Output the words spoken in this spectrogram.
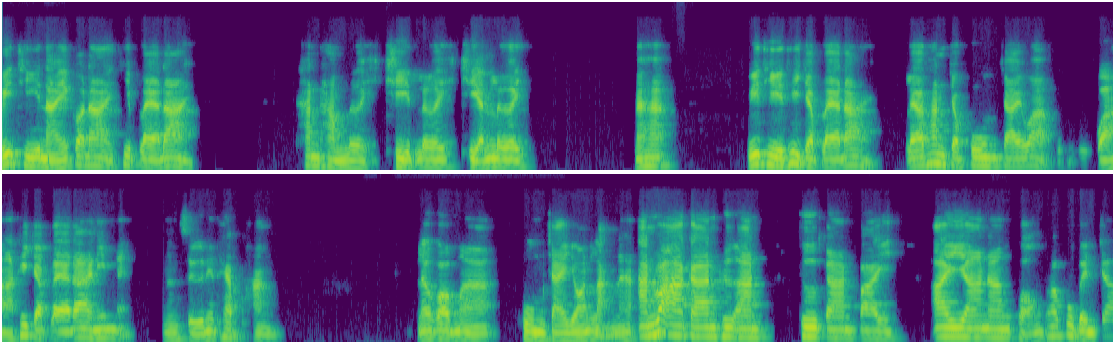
วิธีไหนก็ได้ที่แปลได้ ท่านทำเลย ขีดเลย เขียนเลยนะฮะวิธีที่จะแปลได้ แล้วท่านจะภูมิใจว่าโอ้โห ว่าที่จะแปลได้นี่แหมหนังสือนี่แทบพัง แล้วก็มาภูมิใจย้อนหลังนะฮะอันว่าอาการคืออันคือการไปอายานางของพระผู้เป็นเจ้า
